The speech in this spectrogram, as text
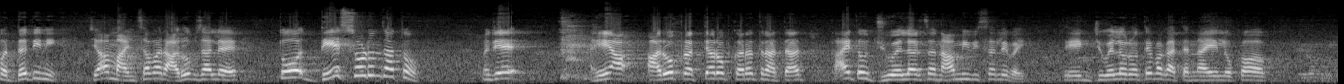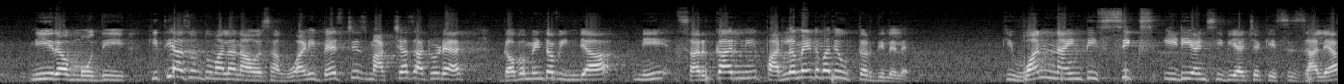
पद्धतीने ज्या माणसावर आरोप झाला आहे तो देश सोडून जातो. म्हणजे हे आरोप प्रत्यारोप करत राहतात. काय तो ज्वेलरचं नाव मी विसरले बाई. ते एक ज्वेलर होते बघा त्यांना हे लोक नीरव मोदी. किती अजून तुम्हाला नावं सांगू? आणि बेस्ट इज मागच्याच आठवड्यात गव्हर्मेंट ऑफ इंडियानी सरकारनी पार्लमेंटमध्ये उत्तर दिलेलं आहे की one ninety six E D and C B आयच्या केसेस झाल्या.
